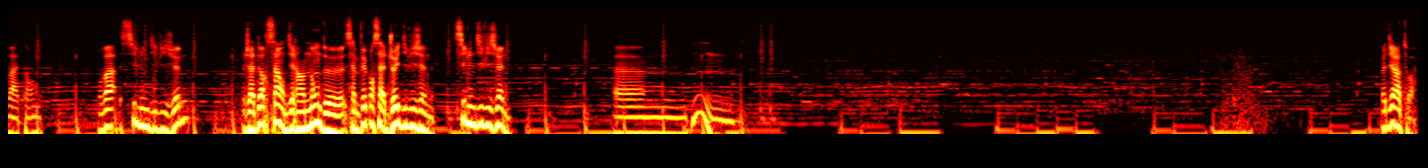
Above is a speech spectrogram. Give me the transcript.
On va attendre. On va Seal Division. J'adore ça, on dirait un nom de... Ça me fait penser à Joy Division. Seal Division. Euh, hmm. On va dire à toi.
